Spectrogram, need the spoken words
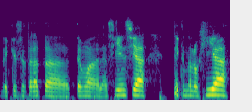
de qué se trata el tema de la ciencia, tecnología,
